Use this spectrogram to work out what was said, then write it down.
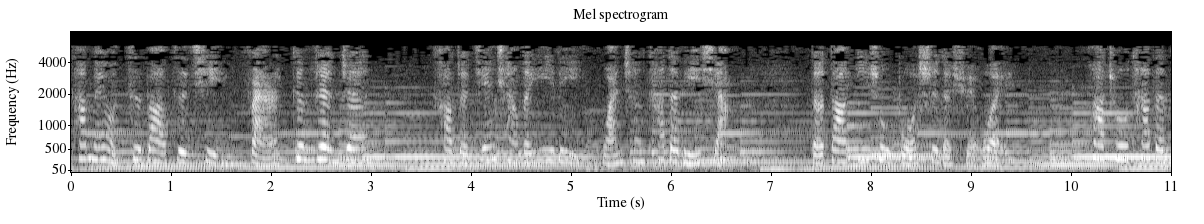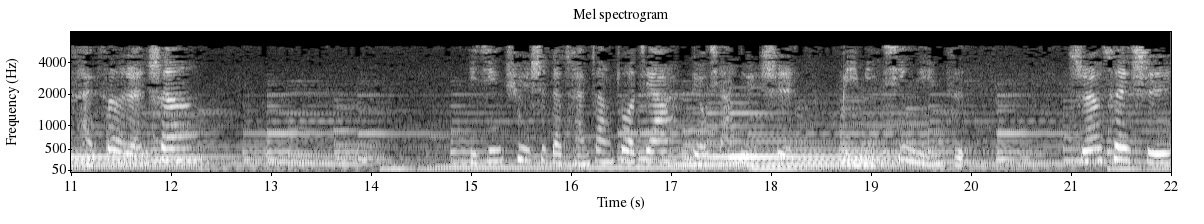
她没有自暴自弃，反而更认真。靠着坚强的毅力完成她的理想，得到艺术博士的学位，画出她的彩色人生。已经去世的残障作家刘霞女士，笔名杏林子，十二岁时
